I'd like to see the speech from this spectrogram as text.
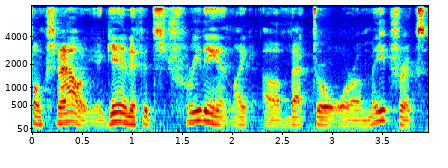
functionality. Again, if it's treating it like a vector or a matrix,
